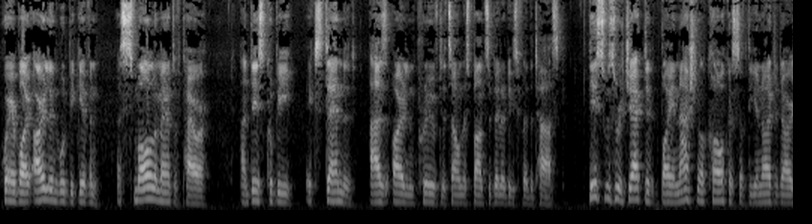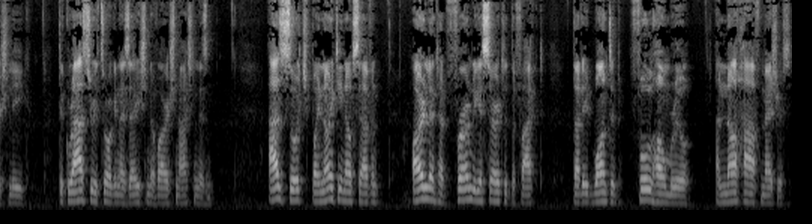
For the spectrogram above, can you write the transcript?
whereby Ireland would be given a small amount of power, and this could be extended as Ireland proved its own responsibilities for the task. This was rejected by a national caucus of the United Irish League, the grassroots organisation of Irish nationalism. As such, by 1907, Ireland had firmly asserted the fact that it wanted full Home Rule and not half measures.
